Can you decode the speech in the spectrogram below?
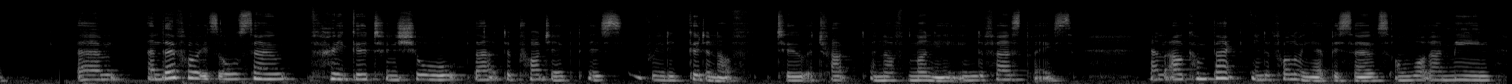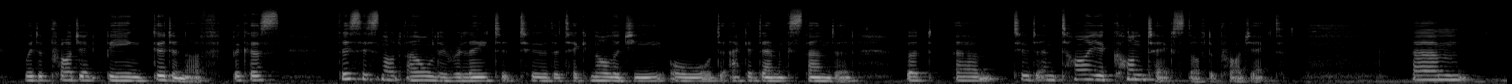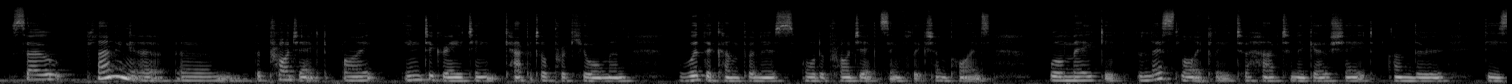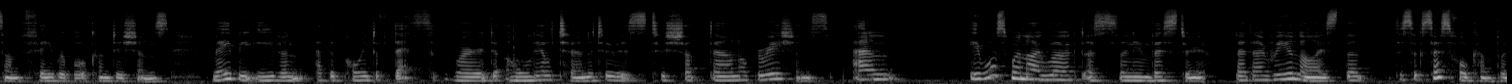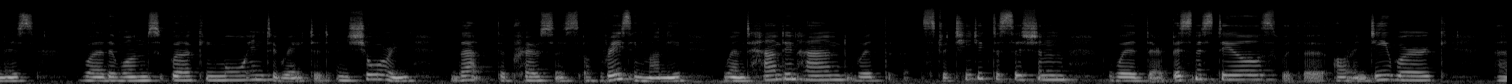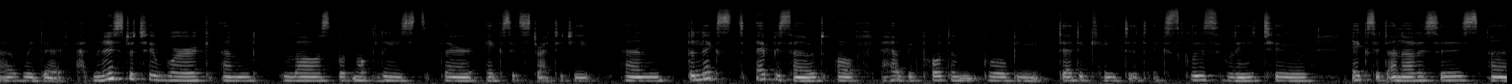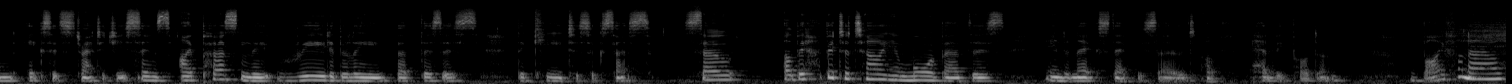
Um, and therefore, it's also very good to ensure that the project is really good enough to attract enough money in the first place. And I'll come back in the following episodes on what I mean with a project being good enough, because this is not only related to the technology or the academic standard, but um, to the entire context of the project. Um, so, planning a, um, the project by integrating capital procurement with the companies or the project's inflection points will make it less likely to have to negotiate under these unfavorable conditions, maybe even at the point of death, where the only alternative is to shut down operations. And it was when I worked as an investor that I realized that the successful companies were the ones working more integrated, ensuring that the process of raising money went hand in hand with strategic decision, with their business deals, with the R&D work, uh, with their administrative work, and last but not least, their exit strategy. And the next episode of Hedvig Podden will be dedicated exclusively to exit analysis and exit strategy, since I personally really believe that this is the key to success. So I'll be happy to tell you more about this in the next episode of Hedvig Podden. Bye for now.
